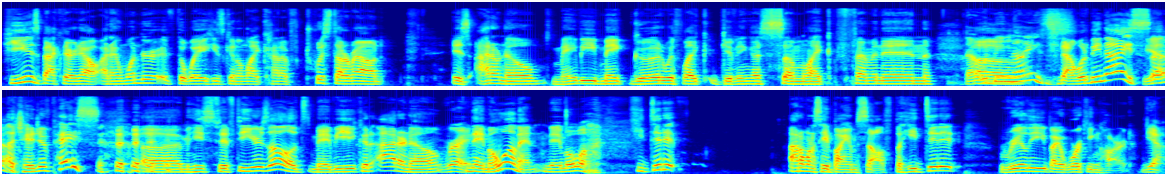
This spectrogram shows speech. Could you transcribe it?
he is back there now and i wonder if the way he's gonna like kind of twist that around is i don't know maybe make good with like giving us some like feminine That would be um, nice. that would be nice A- Yeah. a, change of pace um he's 50 years old maybe he could i don't know Right. name a woman Name a woman. he did it i don't want to say by himself but he did it really by working hard Yeah.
